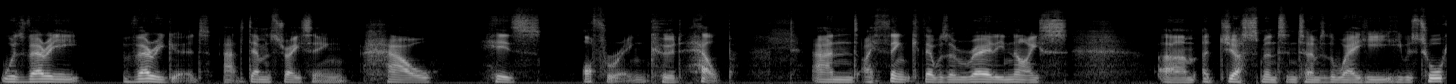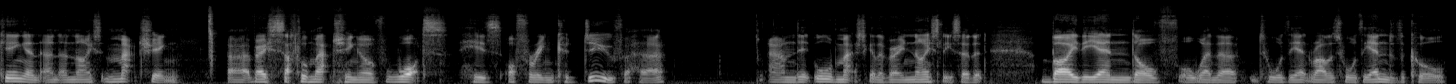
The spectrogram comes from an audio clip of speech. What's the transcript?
was very, very good at demonstrating how his offering could help. And I think there was a really nice um, adjustment in terms of the way he, he was talking and, and a nice matching, uh, a very subtle matching of what his offering could do for her. And it all matched together very nicely so that by the end of, or whether towards the end, rather towards the end of the call,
